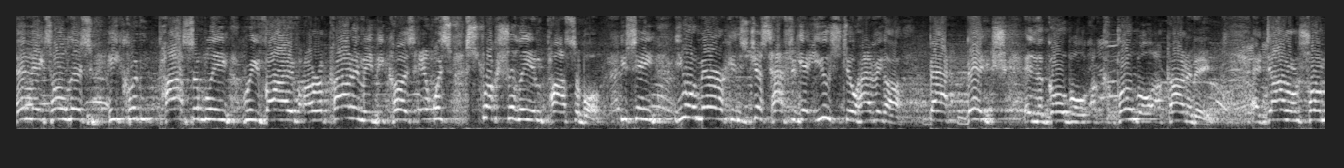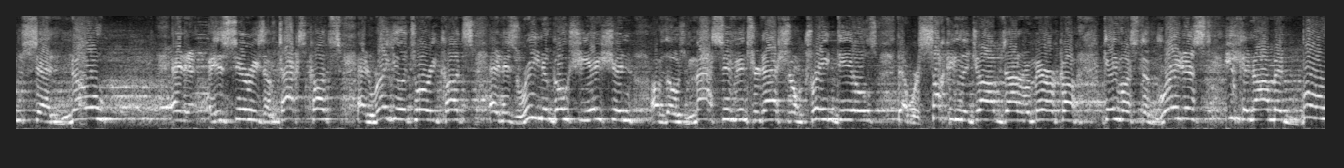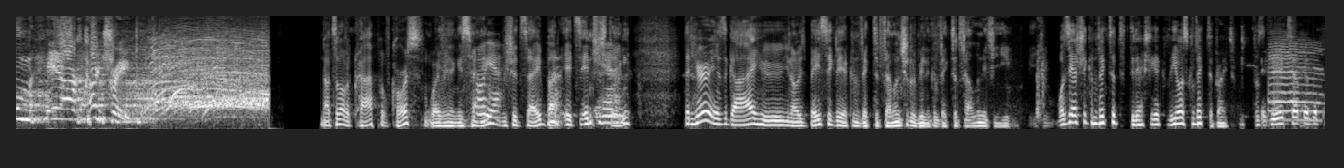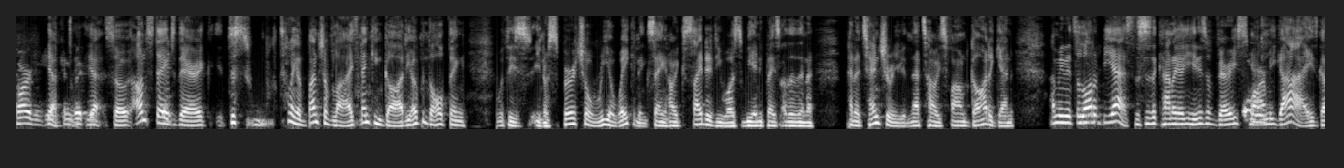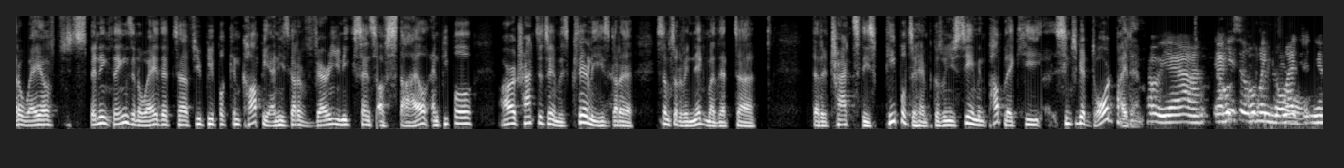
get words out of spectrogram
Then they told us he couldn't possibly revive our economy because it was structurally impossible. You see, you Americans just have to get used to having a backbench in the global, global economy. And Donald Trump said no and his series of tax cuts and regulatory cuts and his renegotiation of those massive international trade deals that were sucking the jobs out of America gave us the greatest economic boom in our country. Now, it's a lot of crap, of course, everything he's saying, Oh, yeah. we should say, but it's interesting that here is a guy who, you know, is basically a convicted felon, should have been a convicted felon if he, if he was he actually convicted? Did he actually get, he was convicted, right? Was- If he accepted the pardon, yeah, convicted. yeah. So on stage there, just telling a bunch of lies, thanking God. He opened the whole thing with his, you know, spiritual reawakening, saying how excited he was to be any place other than a penitentiary, and that's how he's found God again. I mean, it's a lot of BS. This is the kind of he's a very smarmy guy. He's got a way of spinning things in a way that uh, few people can copy, and he's got a very unique sense of style, and people are attracted to him. He's clearly he's got a some sort of enigma that. Uh, that attracts these people to him because when you see him in public, he seems to be adored by them. Oh yeah, yeah. He's a, Totally like normal. legend. Yeah.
